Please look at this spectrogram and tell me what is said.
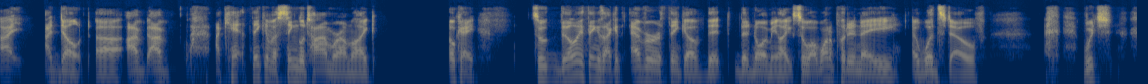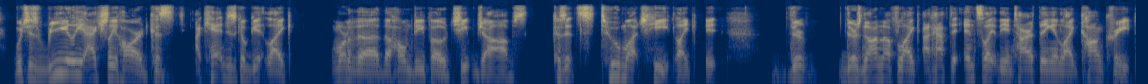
I I don't. Uh, I've I've I can't think of a single time where I'm like, okay. So the only things I could ever think of that that annoy me, like, so I want to put in a a wood stove, which which is really actually hard because I can't just go get like one of the the Home Depot cheap jobs because it's too much heat. Like it, there there's not enough. Like I'd have to insulate the entire thing in like concrete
